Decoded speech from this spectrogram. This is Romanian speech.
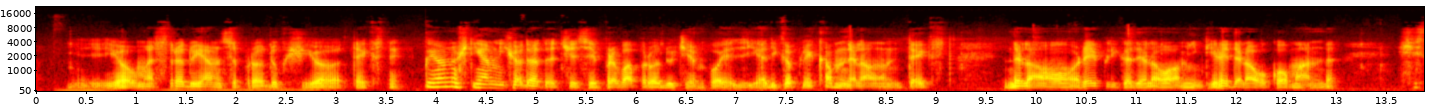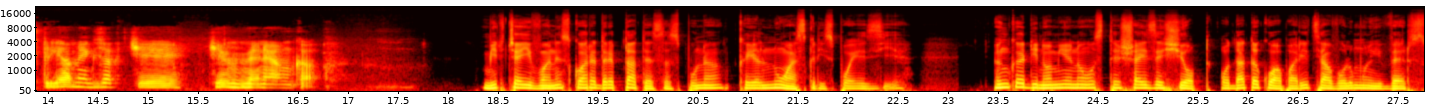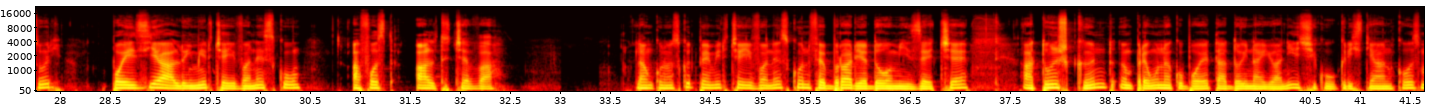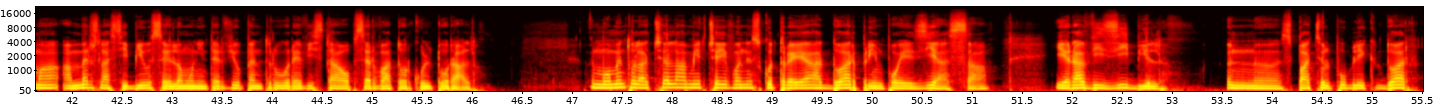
Eu mă străduiam să produc și eu texte. Că eu nu știam niciodată ce se va produce în poezie, adică plecam de la un text, de la o replică, de la o amintire, de la o comandă și scriam exact ce, ce îmi venea în cap. Mircea Ivănescu are dreptate să spună că el nu a scris poezie. Încă din 1968, odată cu apariția volumului Versuri, poezia lui Mircea Ivănescu a fost altceva. L-am cunoscut pe Mircea Ivănescu în februarie 2010, atunci când, împreună cu poeta Doina Ioanid și cu Cristian Cosma, am mers la Sibiu să-i luăm un interviu pentru revista Observator Cultural. În momentul acela, Mircea Ivănescu trăia doar prin poezia sa, era vizibil în uh, spațiul public doar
